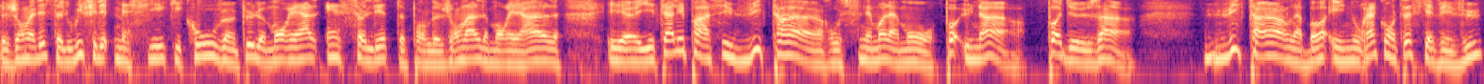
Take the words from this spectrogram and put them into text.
le journaliste Louis-Philippe Messier qui couvre un peu le Montréal insolite pour le Journal de Montréal. Et euh, il était allé passer huit heures au cinéma L'amour. Pas une heure, pas deux heures huit heures là-bas et il nous racontait ce qu'il avait vu.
